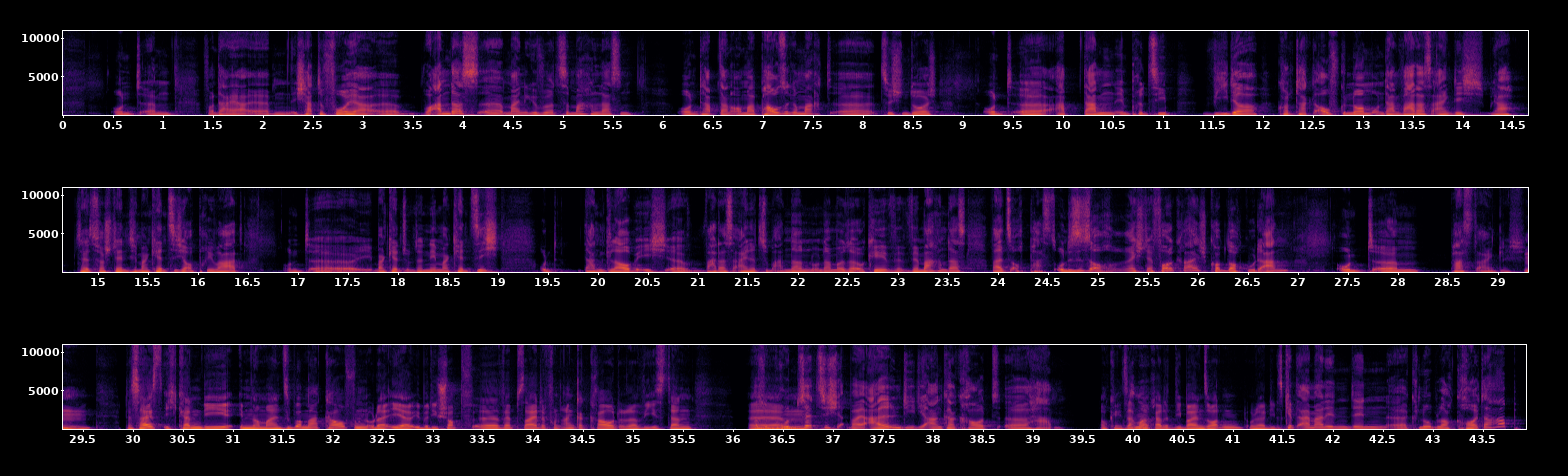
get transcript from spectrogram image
Und ähm, von daher, ähm, ich hatte vorher äh, woanders äh, meine Gewürze machen lassen und habe dann auch mal Pause gemacht äh, zwischendurch und äh, habe dann im Prinzip wieder Kontakt aufgenommen und dann war das eigentlich, ja, selbstverständlich. Man kennt sich auch privat und äh, man kennt Unternehmen, man kennt sich und dann glaube ich, äh, war das eine zum anderen und dann haben wir gesagt, okay, wir, wir machen das, weil es auch passt. Und es ist auch recht erfolgreich, kommt auch gut an und ähm, passt eigentlich. Mhm. Das heißt, ich kann die im normalen Supermarkt kaufen oder eher über die Shop-Webseite von Ankerkraut oder wie ist dann. Also ähm, grundsätzlich bei allen, die die Ankerkraut äh, haben. Okay, sag mal gerade die beiden Sorten oder die. Es gibt einmal den, den äh, Knoblauch-Kräuterhab,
